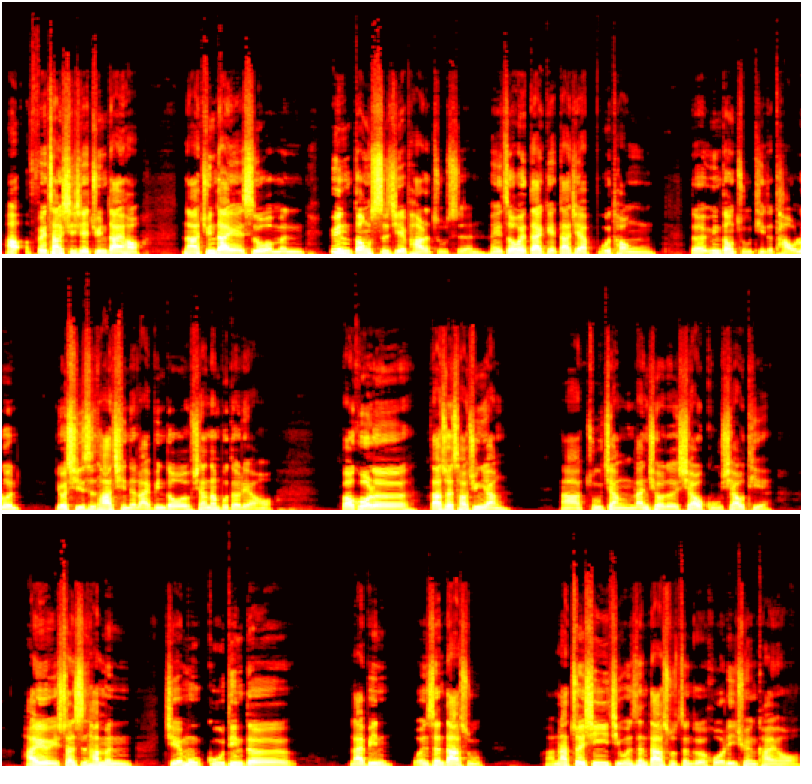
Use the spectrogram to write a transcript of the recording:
好，非常谢谢军代哈。那军代也是我们运动世界趴的主持人，每周会带给大家不同的运动主题的讨论。尤其是他请的来宾都相当不得了哦，包括了大帅曹俊阳啊，主讲篮球的小谷小铁，还有也算是他们节目固定的来宾纹身大叔啊。那最新一集纹身大叔整个火力全开哦，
